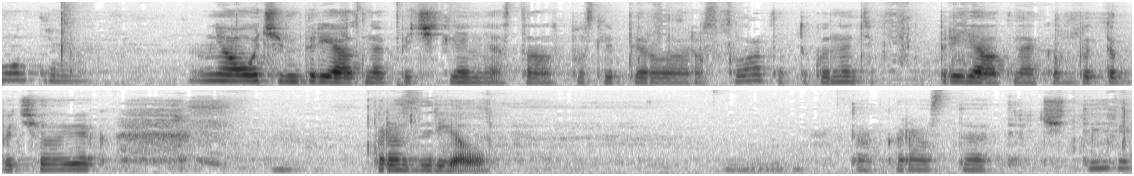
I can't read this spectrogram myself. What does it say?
Смотрим. У меня очень приятное впечатление осталось после первого расклада. Такое, знаете, приятное, как будто бы человек прозрел. Так, раз, два, три, четыре,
